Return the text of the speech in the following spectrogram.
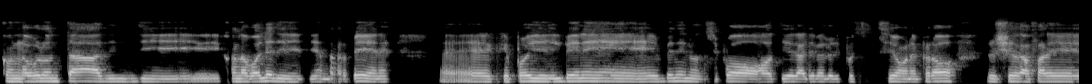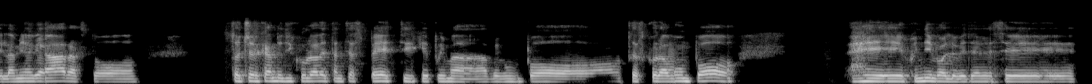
con la volontà, di, di, con la voglia di, di andare bene eh, che poi il bene, il bene, non si può dire a livello di posizione, però riuscire a fare la mia gara sto, sto cercando di curare tanti aspetti che prima avevo un po', trascuravo un po' e quindi voglio vedere se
